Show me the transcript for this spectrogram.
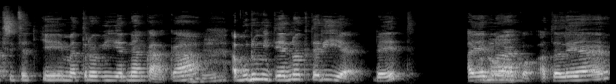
35 metrový 1 KK mm-hmm. a budu mít jedno, který je byt a jedno ano. jako ateliér,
